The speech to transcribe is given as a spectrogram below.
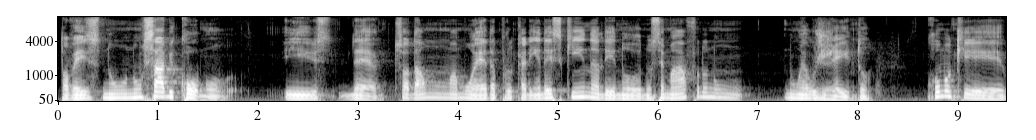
talvez não, não sabe como. E né, só dá uma moeda pro carinha da esquina ali no, no semáforo não, não é o jeito. Como que.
